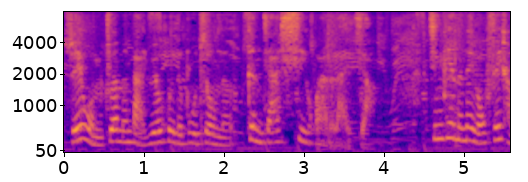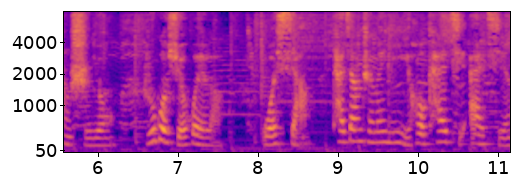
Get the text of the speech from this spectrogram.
所以我们专门把约会的步骤呢更加细化的来讲。今天的内容非常实用，如果学会了，我想它将成为你以后开启爱情。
